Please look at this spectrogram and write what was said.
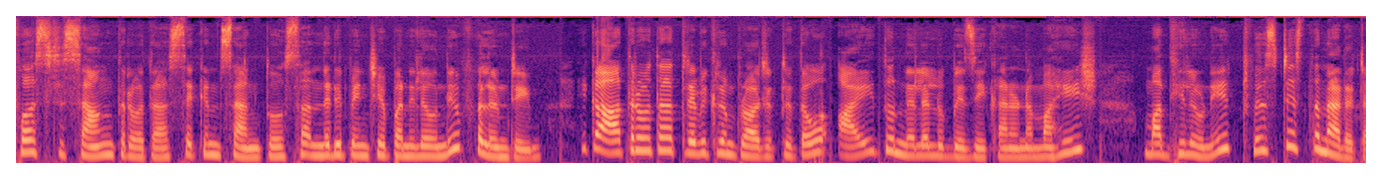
ఫస్ట్ సాంగ్ తర్వాత సెకండ్ సాంగ్తో సందడి పెంచే పనిలో ఉంది ఫిల్మ్ టీమ్. ఇక ఆ తర్వాత త్రివిక్రమ్ ప్రాజెక్టుతో ఐదు నెలలు బిజీ కానున్న మహేష్ మధ్యలోనే ట్విస్ట్ ఇస్తున్నాడట.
